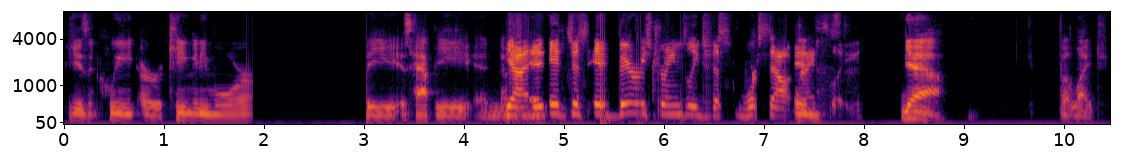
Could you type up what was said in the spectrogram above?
he isn't queen or king anymore he is happy and Yeah, it, it just it very strangely just works out nicely. yeah but like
